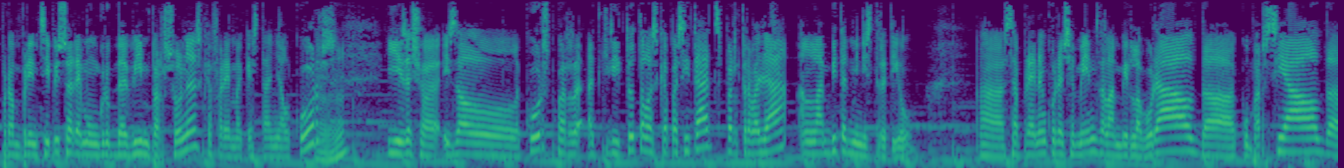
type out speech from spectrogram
però en principi serem un grup de 20 persones que farem aquest any el curs uh mhm. -huh. i és això, és el curs per adquirir totes les capacitats per treballar en l'àmbit administratiu eh, s'aprenen coneixements de l'àmbit laboral, de comercial, de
